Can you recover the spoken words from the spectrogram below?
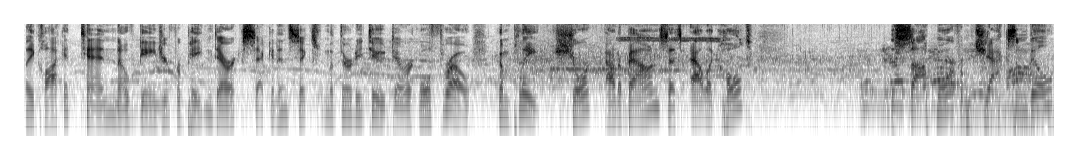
They clock at 10. No danger for Peyton Derrick. Second and six from the 32. Derrick will throw. Complete. Short. Out of bounds. That's Alec Holt. The sophomore from Jacksonville.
